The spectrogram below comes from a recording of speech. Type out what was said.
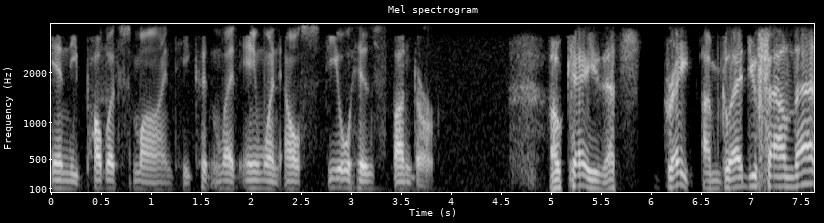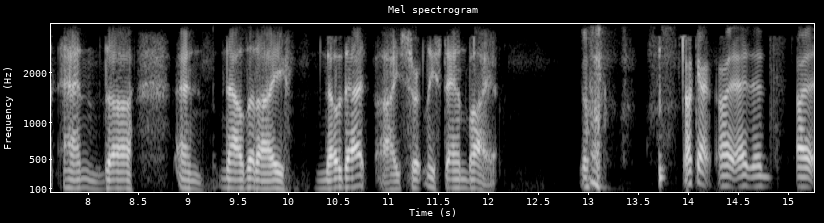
in the public's mind. He couldn't let anyone else steal his thunder. Okay, that's great. I'm glad you found that, and uh, and now that I know that, I certainly stand by it. okay, I, I,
